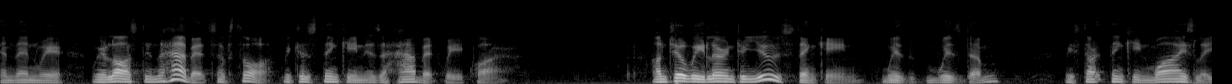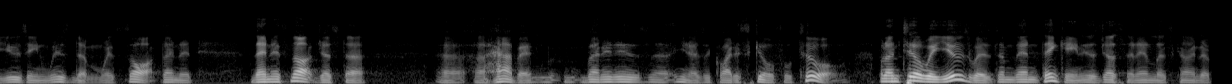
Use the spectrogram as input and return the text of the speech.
and then we're we're lost in the habits of thought because thinking is a habit we acquire. Until we learn to use thinking with wisdom, we start thinking wisely, using wisdom with thought. Then it, then it's not just a a, a habit, but it is uh, you know it's a quite a skillful tool. But until we use wisdom, then thinking is just an endless kind of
